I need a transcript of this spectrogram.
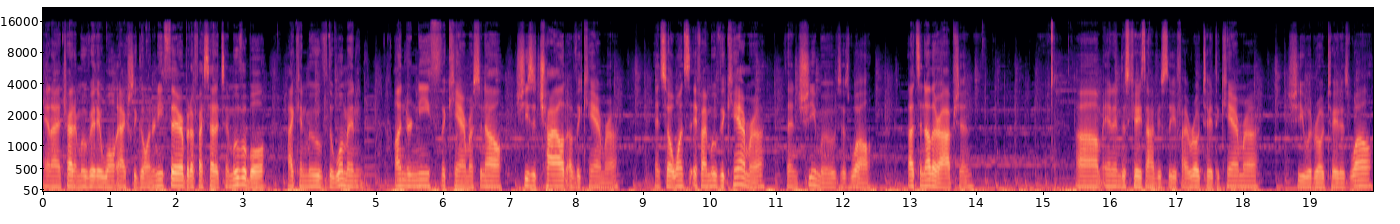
and I try to move it, it won't actually go underneath there. But if I set it to movable, I can move the woman underneath the camera. So now she's a child of the camera. And so once, if I move the camera, then she moves as well. That's another option. Um, and in this case, obviously, if I rotate the camera, she would rotate as well.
